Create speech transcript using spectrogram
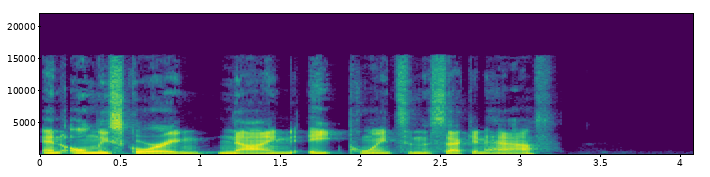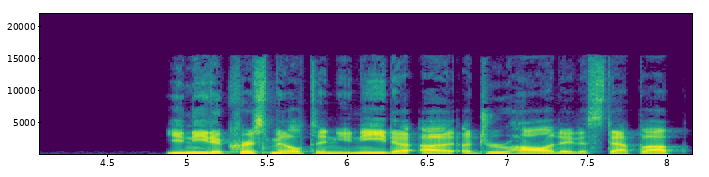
and only scoring nine, eight points in the second half, you need a Khris Middleton, you need a, a, a Jrue Holiday to step up.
